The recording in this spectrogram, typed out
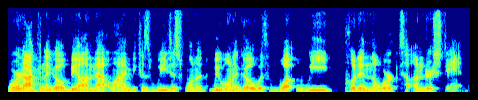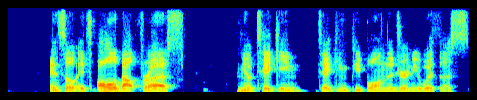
we're not going to go beyond that line because we just want to we want to go with what we put in the work to understand. And so it's all about for us you know taking taking people on the journey with us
